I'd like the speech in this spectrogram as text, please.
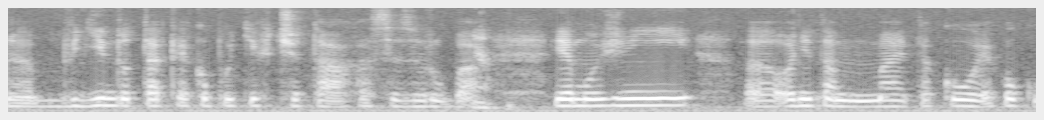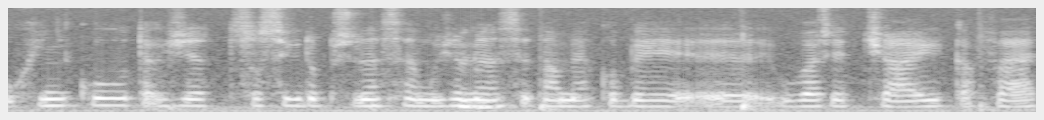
eh, vidím to tak jako po těch četách asi zhruba. Je možný, oni tam mají takovou jako kuchyňku, takže co si kdo přinese, můžeme mm-hmm. si tam jakoby uvařit čaj, kafe,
